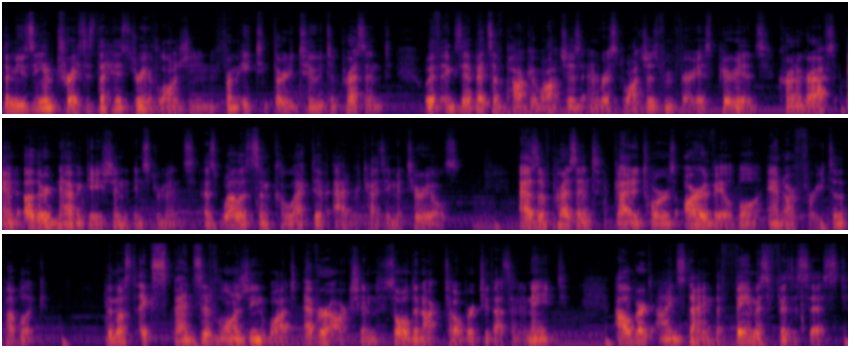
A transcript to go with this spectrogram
The museum traces the history of Longines from 1832 to present, with exhibits of pocket watches and wristwatches from various periods, chronographs, and other navigation instruments, as well as some collective advertising materials. As of present, guided tours are available and are free to the public. The most expensive Longines watch ever auctioned sold in October 2008. Albert Einstein, the famous physicist,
